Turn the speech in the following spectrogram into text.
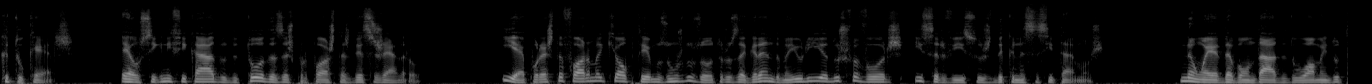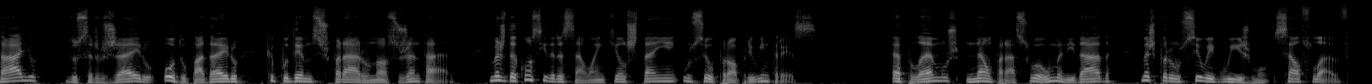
que tu queres. É o significado de todas as propostas desse género. E é por esta forma que obtemos uns dos outros a grande maioria dos favores e serviços de que necessitamos. Não é da bondade do homem do talho, do cervejeiro ou do padeiro que podemos esperar o nosso jantar, mas da consideração em que eles têm o seu próprio interesse. Apelamos não para a sua humanidade, mas para o seu egoísmo, self-love,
